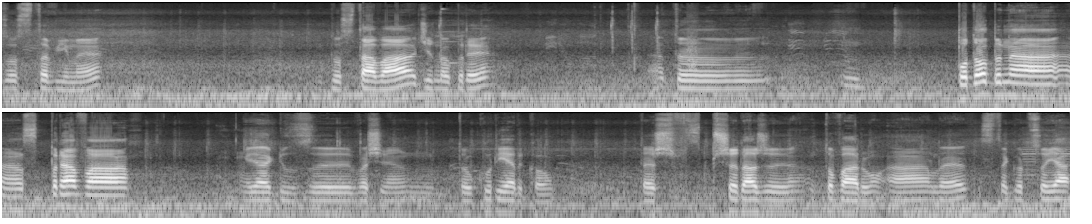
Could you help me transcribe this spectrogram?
zostawimy. Dostawa, dzień dobry. A to... Podobna e, sprawa jak z e, właśnie tą kurierką. Też w sprzedaży towaru, ale z tego co ja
